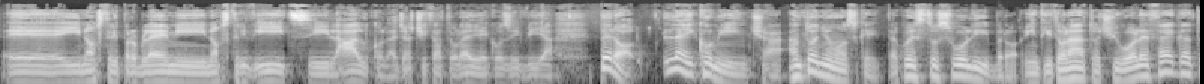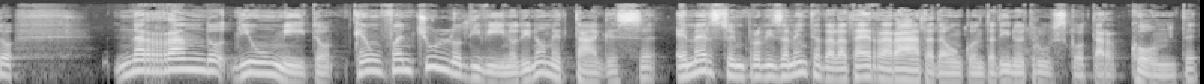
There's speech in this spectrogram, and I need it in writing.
eh, i nostri problemi, i nostri vizi, l'alcol, ha già citato lei e così via. Però lei comincia, Antonio Moschetta, questo suo libro intitolato Ci vuole fegato narrando di un mito che un fanciullo divino di nome Tages, emerso improvvisamente dalla terra arata da un contadino etrusco, Tarconte,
